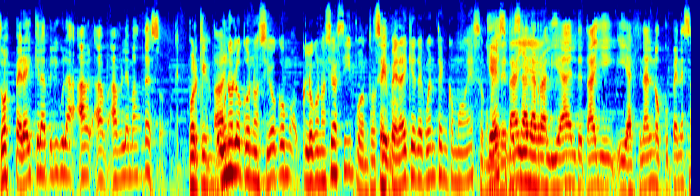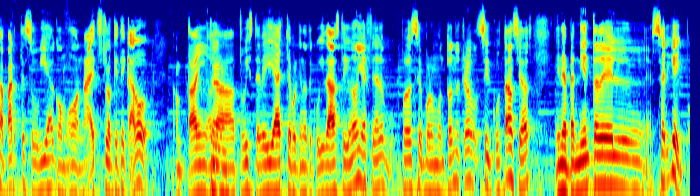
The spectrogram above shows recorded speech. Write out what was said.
tú esperáis que la película hab- hab- hable más de eso. Porque Ay. uno lo conoció como lo conoció así, pues entonces Sí, po. esperáis que te cuenten como eso, como Que, el es, detalle. sea la realidad, el detalle, y, y al final no ocupen esa parte de su vida como, nah, es lo que te cagó. Onda, Claro. tuviste VIH porque no te cuidaste, y, ¿no? y al final puede ser por un montón de otras circunstancias, independiente del ser gay. po.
